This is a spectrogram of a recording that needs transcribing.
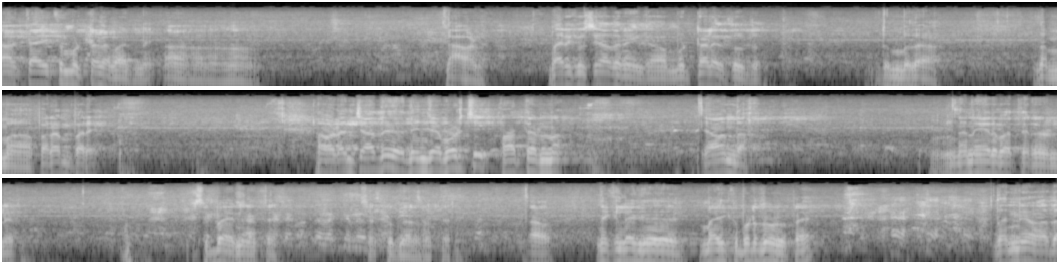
ಹಾಂ ಕೈಗೆ ಮುಟ್ಟಲೆ ಬಾಡ್ನೆ ಹಾಂ ಹಾಂ ಹಾಂ. ಆವಣ. ಭಾರಿ ಖುಷಿ ಆದನೆ ಹಿಂಗೆ ಮುಟ್ಟಳೆ ತುದು ತುಂಬದ ನಮ್ಮ ಪರಂಪರೆ. ಅವಡಂಚಾದು ನಿಂಜ ಬೊಡ್ಚಿ ಪಾತೆಣ್ಣ ಯಾವಂದ? ನನೇರು ಪಾತ್ರೆ ಒಳ್ಳೆ ಸಿಬ್ಬಾಯಿ ನಾತೆ ಚಕ್ಕುದಾರ ಹೌದು. ನಿಖಿಲೆಗೆ ಮೈಕ್ ಬಿಡ್ದು ಧನ್ಯವಾದ.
